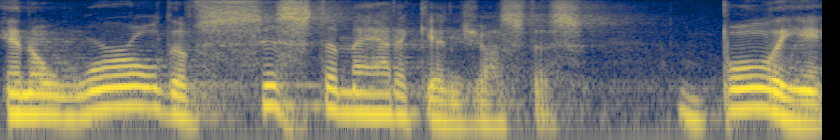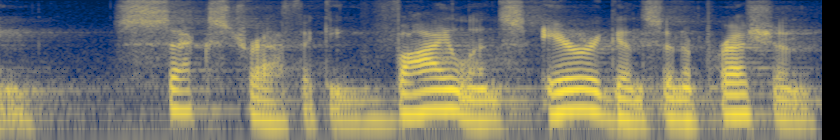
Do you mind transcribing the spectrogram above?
in a world of systematic injustice, bullying, sex trafficking, violence, arrogance, and oppression,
